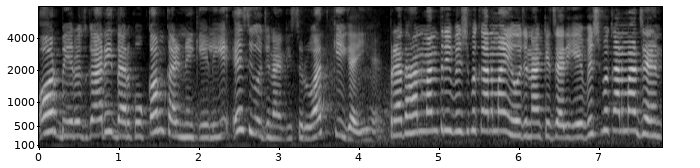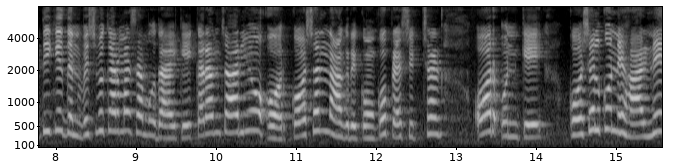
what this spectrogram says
और बेरोजगारी दर को कम करने के लिए इस योजना की शुरुआत की गई है। प्रधानमंत्री विश्वकर्मा योजना के ज़रिए विश्वकर्मा जयंती के दिन विश्वकर्मा समुदाय के कर्मचारियों और कौशल नागरिकों को प्रशिक्षण और उनके कौशल को निहारने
